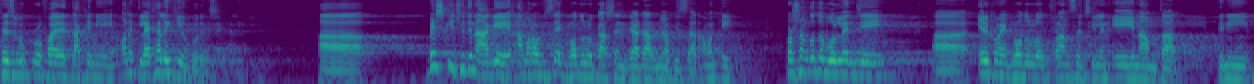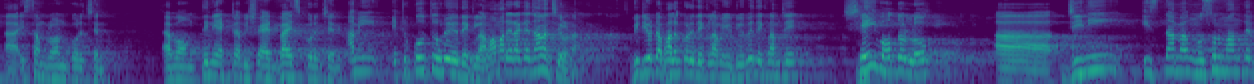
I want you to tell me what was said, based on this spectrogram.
ফেসবুক প্রোফাইলে তাকে নিয়ে অনেক লেখালেখিও করেছি। বেশ কিছুদিন আগে আমার অফিসে এক ভদ্রলোক আসেন রিটায়ার্ড আর্মি অফিসার। আমাকে প্রসঙ্গত বললেন যে এরকম এক ভদ্রলোক ফ্রান্সে ছিলেন, এই নাম তার। তিনি ইসলাম গ্রহণ করেছেন এবং তিনি একটা বিষয় অ্যাডভাইস করেছেন। আমি একটু কৌতূহল হয়ে দেখলাম। আমার এর আগে জানা ছিল না। ভিডিওটা ভালো করে দেখলাম ইউটিউবে। দেখলাম যে, সেই ভদ্রলোক যিনি ইসলাম এবং মুসলমানদের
